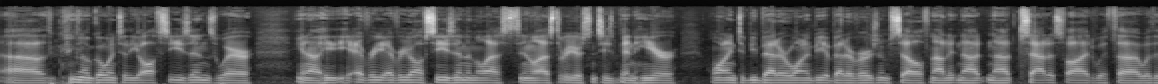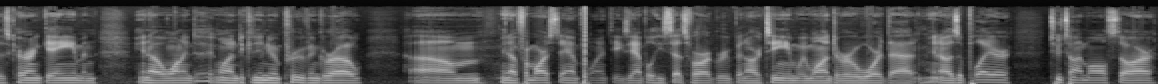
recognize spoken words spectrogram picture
Uh, you know, go into the off seasons where, you know, he every every off season in the last in the last three years since he's been here, wanting to be better, wanting to be a better version of himself, not not not satisfied with uh, with his current game, and you know wanting to wanting to continue to improve and grow. Um, you know, from our standpoint, the example he sets for our group and our team, we wanted to reward that. You know, as a player, two-time All-Star.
